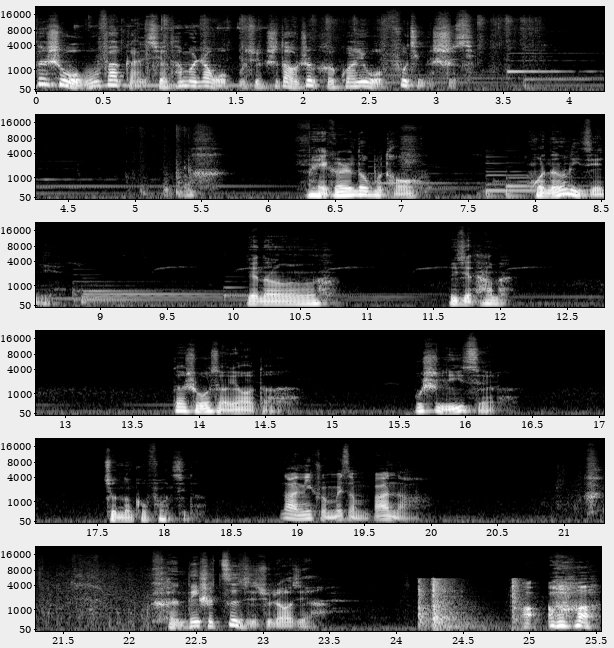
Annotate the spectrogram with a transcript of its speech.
但是我无法感谢他们让我不去知道任何关于我父亲的事情。每个人都不同，我能理解你，也能理解他们，但是我想要的不是理解了。就能够放弃的，那你准备怎么办呢？肯定是自己去了解。哦哦，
